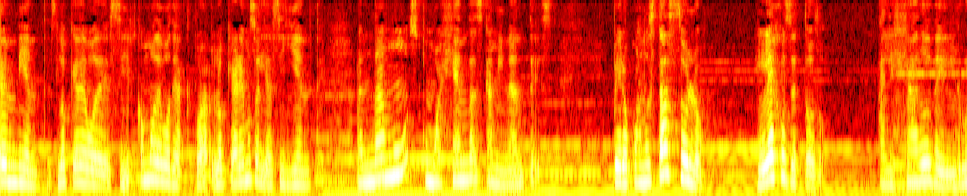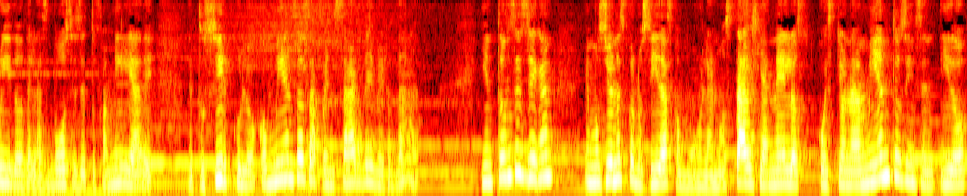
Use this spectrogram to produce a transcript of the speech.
pendientes, lo que debo de decir, cómo debo de actuar, lo que haremos el día siguiente. Andamos como agendas caminantes, pero cuando estás solo, lejos de todo, alejado del ruido, de las voces, de tu familia, de, de tu círculo, comienzas a pensar de verdad. Y entonces llegan emociones conocidas como la nostalgia, anhelos, cuestionamientos sin sentido,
